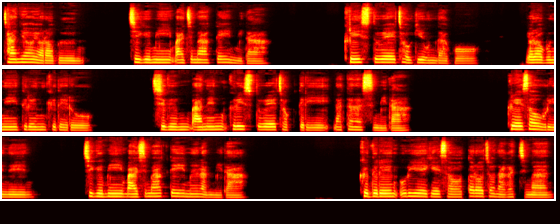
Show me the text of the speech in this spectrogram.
자녀 여러분, 지금이 마지막 때입니다. 그리스도의 적이 온다고 여러분이 들은 그대로 지금 많은 그리스도의 적들이 나타났습니다. 그래서 우리는 지금이 마지막 때임을 압니다. 그들은 우리에게서 떨어져 나갔지만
